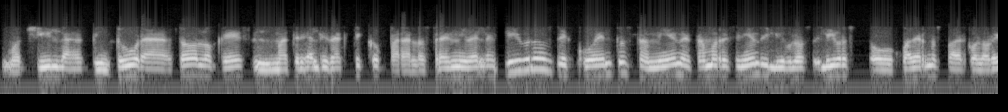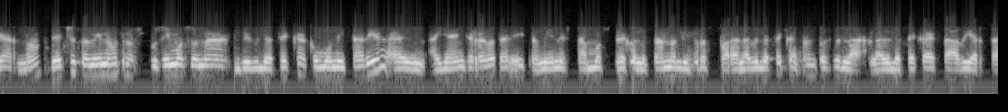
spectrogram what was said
mochilas, pinturas, todo lo que es el material didáctico para los tres niveles. Libros de cuentos también estamos recibiendo y libros, libros o cuadernos para colorear, ¿no? De hecho, también nosotros pusimos una biblioteca comunitaria allá en Guerrero y también estamos recolectando libros para la biblioteca, ¿no? Entonces la, biblioteca está abierta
